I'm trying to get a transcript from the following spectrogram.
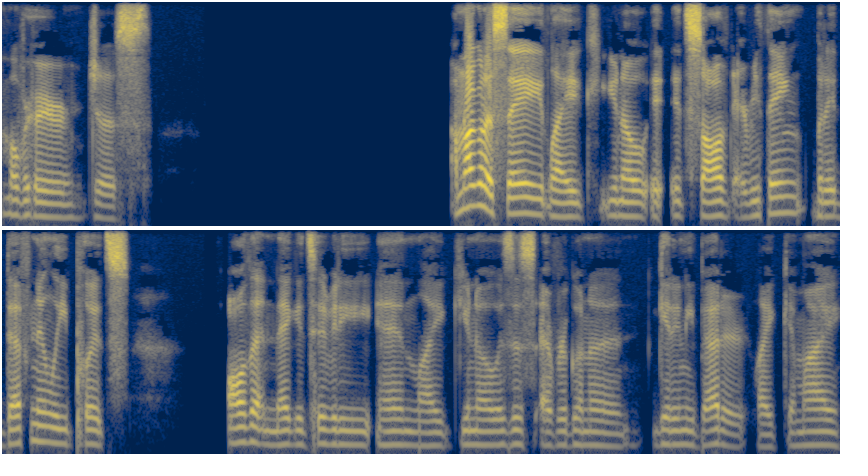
I'm over here just. I'm not gonna say like you know it, it solved everything, but it definitely puts all that negativity and like you know is this ever gonna get any better? Like, am I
